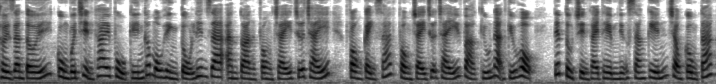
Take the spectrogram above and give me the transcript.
Thời gian tới, cùng với triển khai phủ kín các mô hình tổ liên gia an toàn phòng cháy chữa cháy, phòng cảnh sát phòng cháy chữa cháy và cứu nạn cứu hộ, tiếp tục triển khai thêm những sáng kiến trong công tác,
